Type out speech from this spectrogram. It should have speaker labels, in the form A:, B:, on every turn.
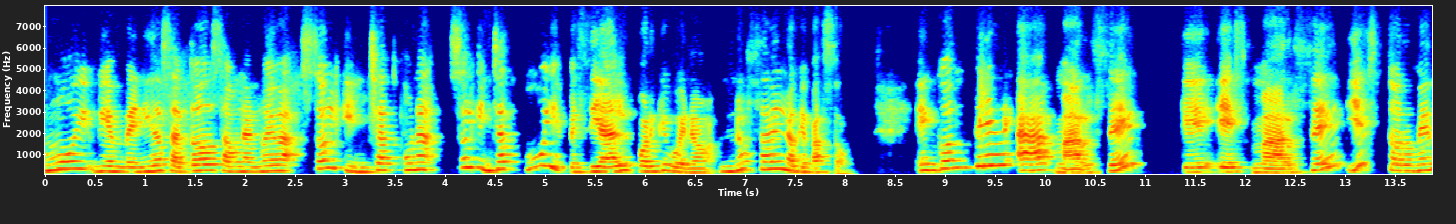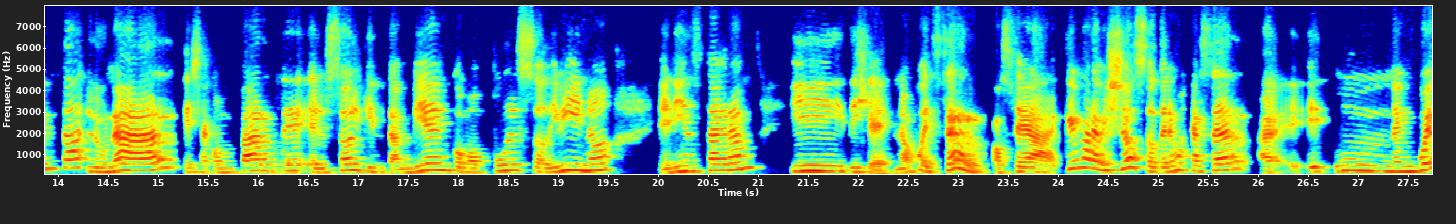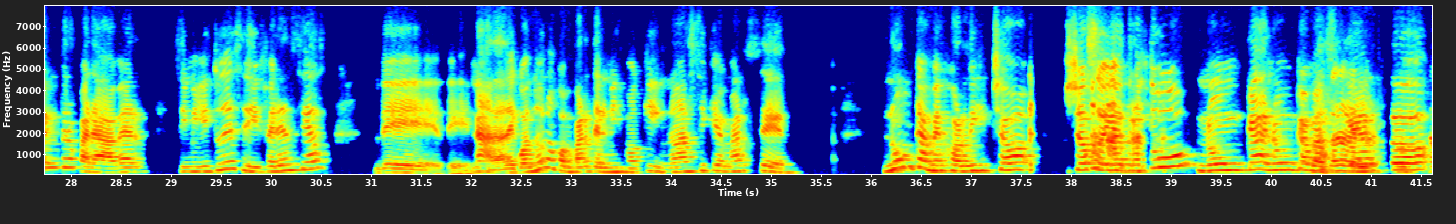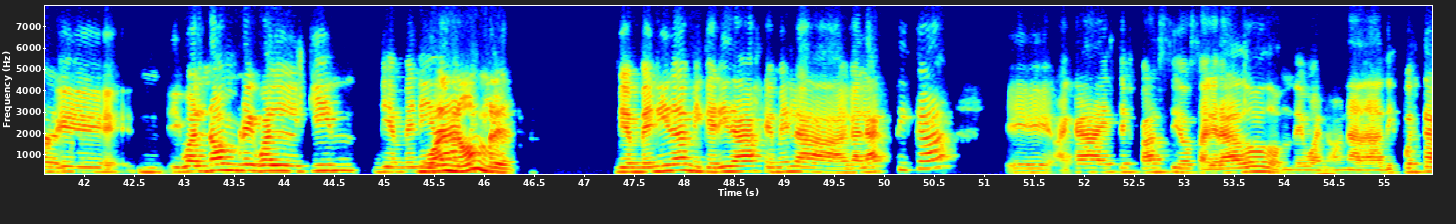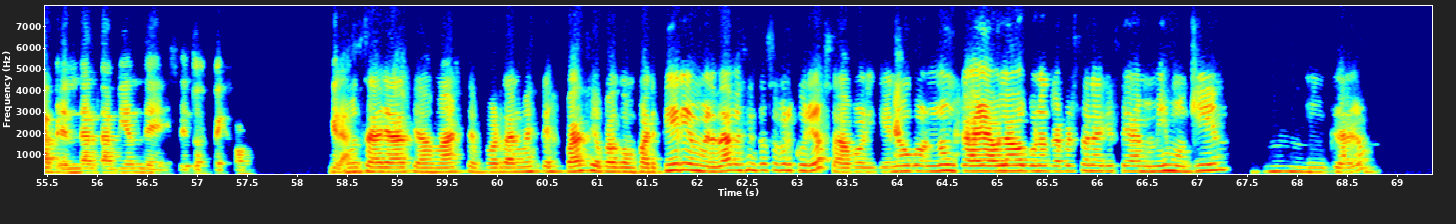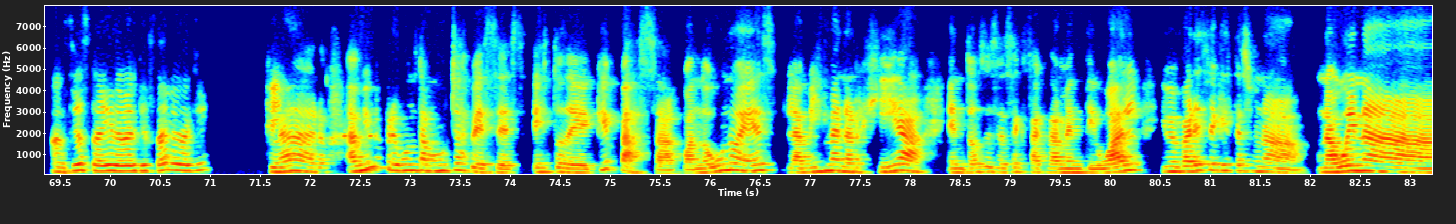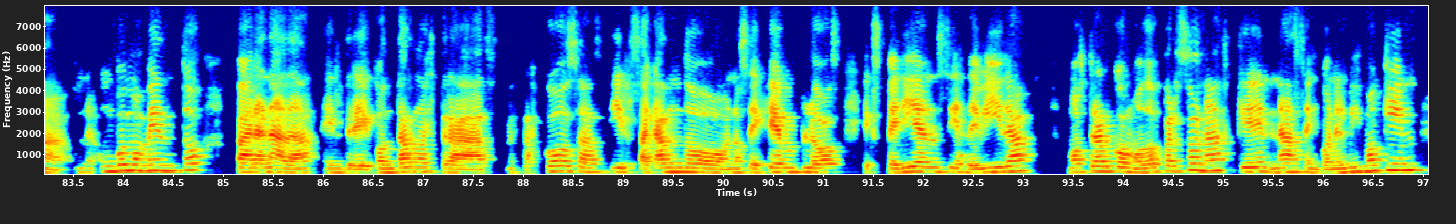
A: Muy bienvenidos a todos a una nueva Solkin Chat, una Solkin Chat muy especial porque, bueno, no saben lo que pasó. Encontré a Marce, que es Marce, y es tormenta lunar. Ella comparte el Solkin también como pulso divino en Instagram. Y dije, no puede ser, o sea, qué maravilloso, tenemos que hacer eh, eh, un encuentro para ver similitudes y diferencias de, nada, de cuando uno comparte el mismo King, ¿no? Así que, Marce, nunca mejor dicho, yo soy otro tú, nunca, nunca más cierto. Eh, igual nombre, igual King, bienvenida.
B: Igual nombre.
A: Bienvenida, mi querida gemela galáctica. Eh, acá este espacio sagrado donde, bueno, nada, dispuesta a aprender también de, de tu espejo.
B: Muchas gracias, Marce, por darme este espacio para compartir y en verdad me siento súper curiosa porque no, nunca he hablado con otra persona que sea mi mismo kin mm. y claro, ansiosa ahí de ver qué sale de aquí.
A: Claro, a mí me preguntan muchas veces esto de qué pasa cuando uno es la misma energía, entonces es exactamente igual y me parece que este es una, una buena, un buen momento para nada, entre contar nuestras, nuestras cosas, ir sacando, no sé, ejemplos, experiencias de vida, mostrar cómo dos personas que nacen con el mismo kin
